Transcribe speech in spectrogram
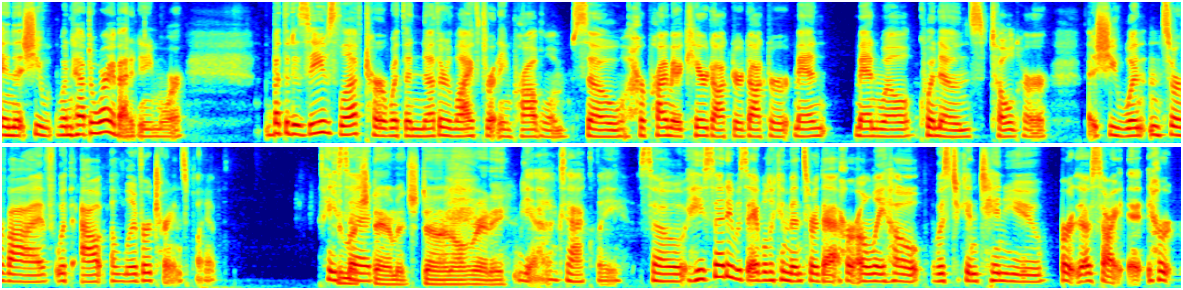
and that she wouldn't have to worry about it anymore. But the disease left her with another life threatening problem. So her primary care doctor, Dr. Man- Manuel Quinones, told her that she wouldn't survive without a liver transplant. He Too said, much damage done already. Yeah, exactly. So he said he was able to convince her that her only hope was to continue, or oh, sorry, her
